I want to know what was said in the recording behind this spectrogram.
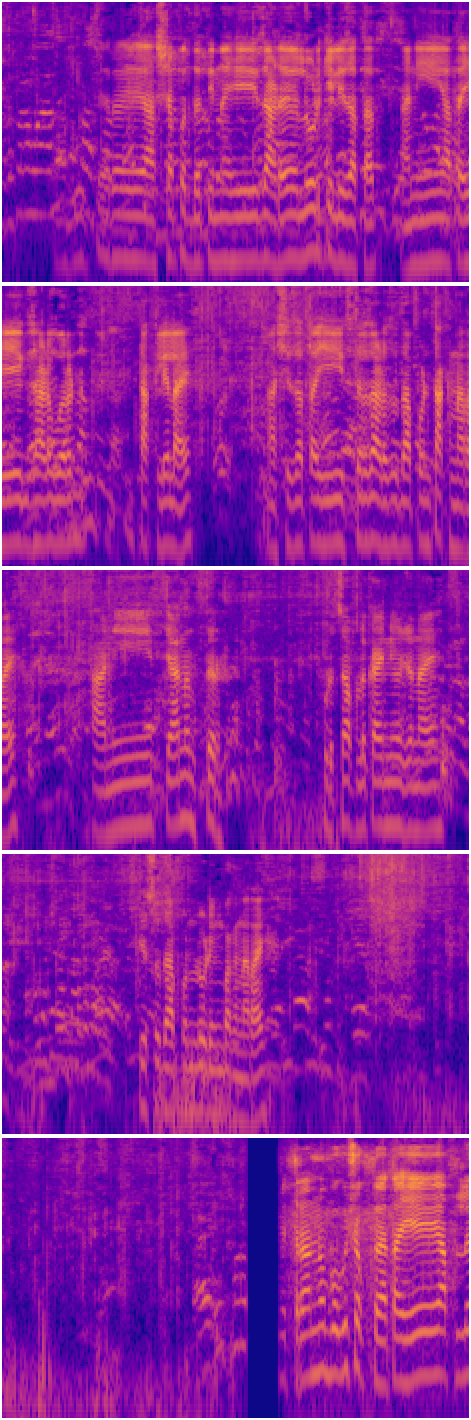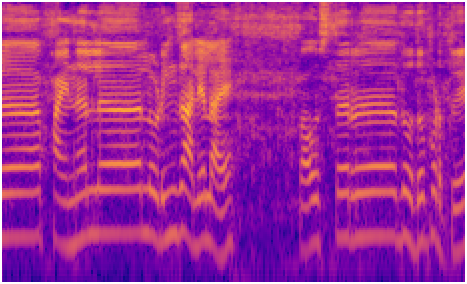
तर हे अशा पद्धतीनं ही झाडं लोड केली जातात आणि आता हे एक झाड वर टाकलेलं आहे. अशीच आता ही इतर झाडंसुद्धा आपण टाकणार आहे. आणि त्यानंतर पुढचं आपलं काय नियोजन आहे ते सुद्धा आपण लोडिंग बघणार आहे. मित्रांनो बघू शकतो आता हे आपलं फायनल लोडिंग झालेलं आहे. पाऊस तर अ, पडतो पडतोय.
